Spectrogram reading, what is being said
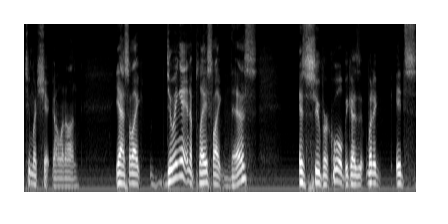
too much shit going on. Yeah, so like doing it in a place like this is super cool because what it, it's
